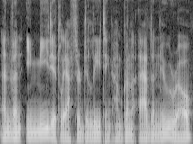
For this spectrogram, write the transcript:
And then immediately after deleting, I'm going to add a new row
